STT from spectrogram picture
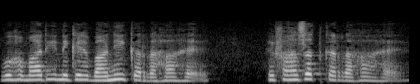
وہ ہماری نگہبانی کر رہا ہے، حفاظت کر رہا ہے۔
